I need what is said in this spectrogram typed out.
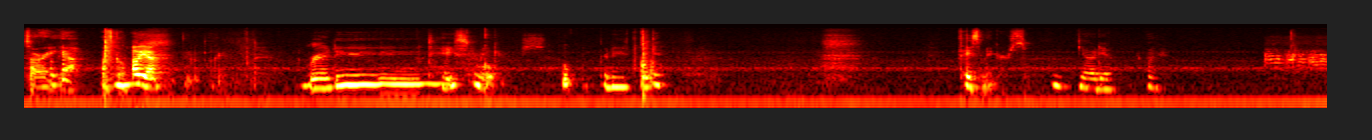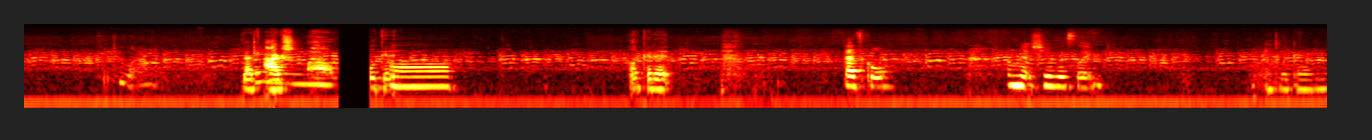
Sorry. Yeah, let's go. Oh yeah. Okay. Ready? Tastemakers. Oh, ready? Go. Tastemakers. No idea. Too loud. That's actually. Oh, look at it. Aww. Look at it. That's cool. I'm not sure if it's like. Anti-gravity.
